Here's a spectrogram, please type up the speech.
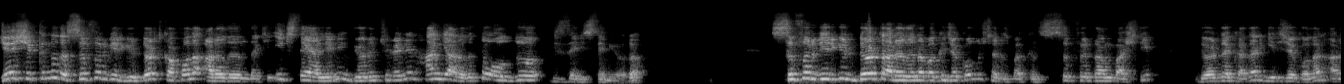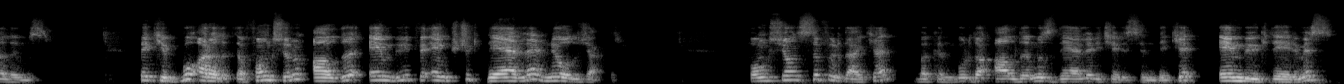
C şıkkında da 0,4 kapalı aralığındaki x değerlerinin görüntülerinin hangi aralıkta olduğu bizden isteniyordu. 0,4 aralığına bakacak olursanız bakın sıfırdan başlayıp 4'e kadar gidecek olan aralığımız. Peki bu aralıkta fonksiyonun aldığı en büyük ve en küçük değerler ne olacaktır? Fonksiyon sıfırdayken bakın burada aldığımız değerler içerisindeki en büyük değerimiz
